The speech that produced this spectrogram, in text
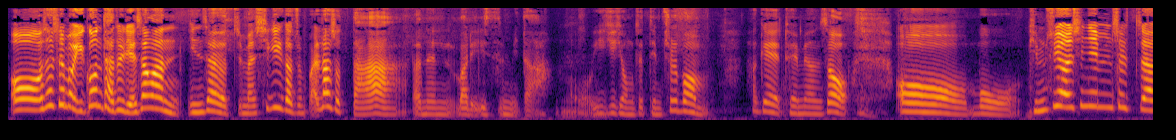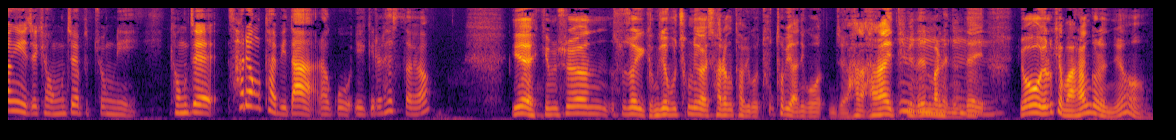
어, 사실 뭐 이건 다들 예상한 인사였지만 시기가 좀 빨라졌다라는 말이 있습니다. 어, 이기 경제팀 출범 하게 되면서 어 뭐 김수현 신임 실장이 이제 경제부 총리 경제 사령탑이다라고 얘기를 했어요. 예, 김수현 수석이 경제부총리가 사령탑이고 투톱이 아니고 이제 하나, 하나의 팀이 음, 낸 음, 말 했는데 음. 요 이렇게 말한 거는요.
